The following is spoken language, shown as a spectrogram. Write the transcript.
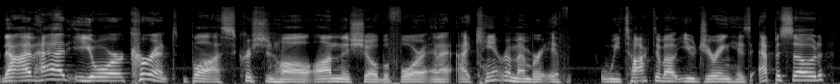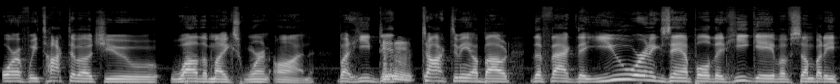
Now, I've had your current boss, Christian Hall, on this show before, and I, I can't remember if we talked about you during his episode or if we talked about you while the mics weren't on. But he did mm-hmm. talk to me about the fact that you were an example that he gave of somebody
